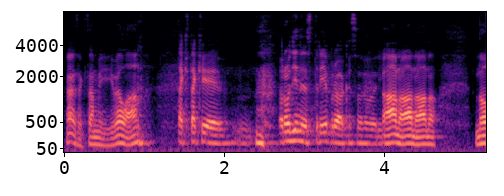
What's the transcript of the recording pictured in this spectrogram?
Aj, tak tam je ich veľa. tak také rodinné striebro, ako sa hovorí. Áno, áno, áno. No,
